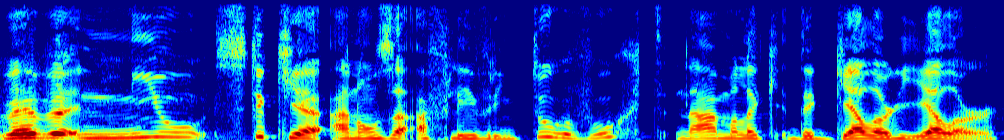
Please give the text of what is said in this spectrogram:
We hebben een nieuw stukje aan onze aflevering toegevoegd, namelijk de Geller Yeller.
